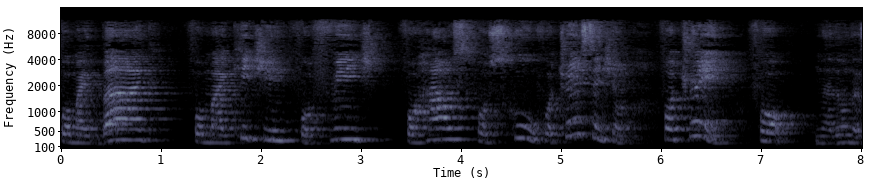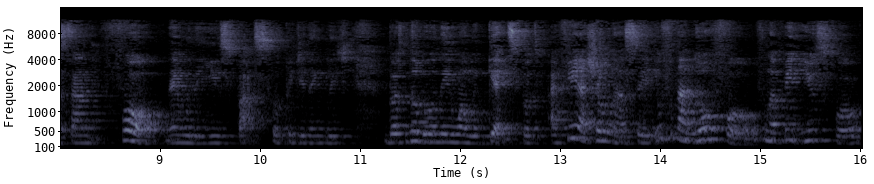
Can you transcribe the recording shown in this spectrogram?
for my bag for my kitchen for fridge for house for school for train station for train for I don't understand for then we use past for pidgin english. But not the only one we get but i feel assure una say if una know for if una fit use for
